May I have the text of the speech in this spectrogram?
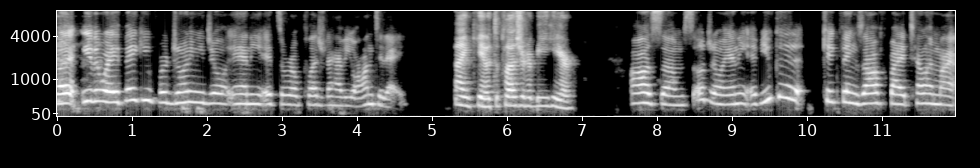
But either way, thank you for joining me, Joani. It's a real pleasure to have you on today. Thank you. It's a pleasure to be here. Awesome. So, Joani, if you could kick things off by telling my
